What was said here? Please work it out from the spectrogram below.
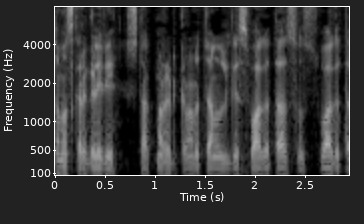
ನಮಸ್ಕಾರ ಗೆಳೆಯರಿ. Stock market Kannada ಚಾನಲ್ಗೆ ಸ್ವಾಗತ, ಸುಸ್ವಾಗತ.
